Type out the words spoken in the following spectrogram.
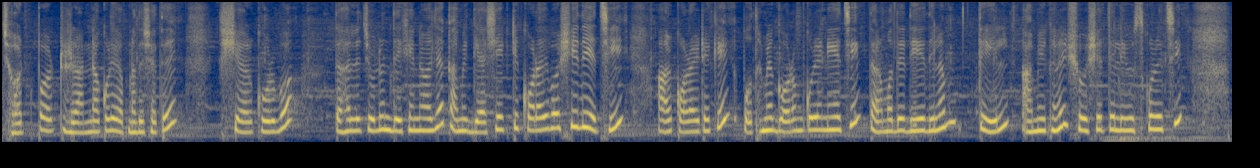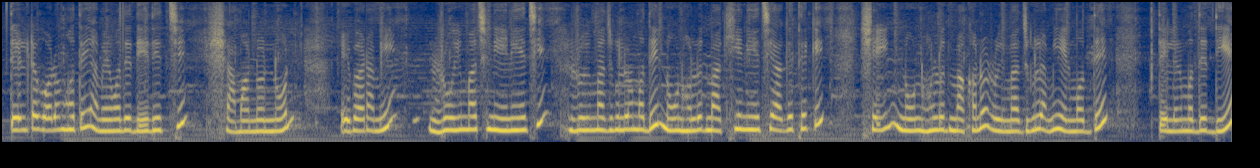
ঝটপট রান্না করে আপনাদের সাথে শেয়ার করব। তাহলে চলুন দেখে নেওয়া যাক। আমি গ্যাসে একটি কড়াই বসিয়ে দিয়েছি আর কড়াইটাকে প্রথমে গরম করে নিয়েছি। তার মধ্যে দিয়ে দিলাম তেল। আমি এখানে সর্ষের তেল ইউজ করেছি। তেলটা গরম হতেই আমি এর মধ্যে দিয়ে দিচ্ছি সামান্য নুন। এবার আমি রুই মাছ নিয়ে নিয়েছি। রুই মাছগুলোর মধ্যে নুন, হলুদ মাখিয়ে নিয়েছি আগে থেকে। সেই নুন, হলুদ মাখানো রুই মাছগুলো আমি এর মধ্যে তেলের মধ্যে দিয়ে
